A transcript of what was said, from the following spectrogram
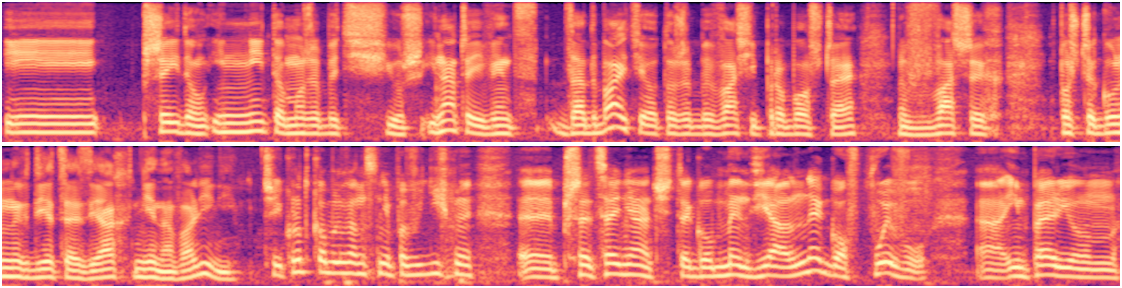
i przyjdą inni, to może być już inaczej, więc zadbajcie o to, żeby wasi proboszcze w waszych poszczególnych diecezjach nie nawalili. Czyli krótko mówiąc, nie powinniśmy e, przeceniać tego medialnego wpływu e, imperium.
